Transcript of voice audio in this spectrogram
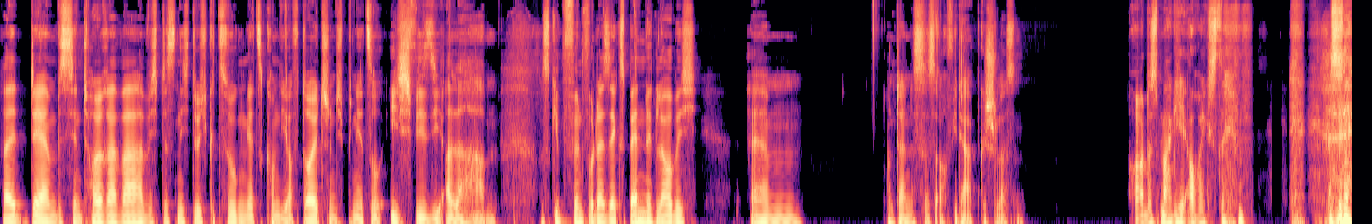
weil der ein bisschen teurer war, habe ich das nicht durchgezogen. Jetzt kommen die auf Deutsch und ich bin jetzt so, ich will sie alle haben. Es gibt fünf oder sechs Bände, glaube ich. Ähm, und dann ist das auch wieder abgeschlossen. Oh, das mag ich auch extrem. Das ist,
